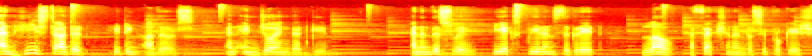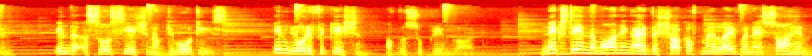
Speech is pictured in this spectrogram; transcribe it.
and he started hitting others and enjoying that game. And in this way, he experienced the great love, affection, and reciprocation in the association of devotees in glorification of the Supreme Lord. Next day in the morning, I had the shock of my life when I saw him.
